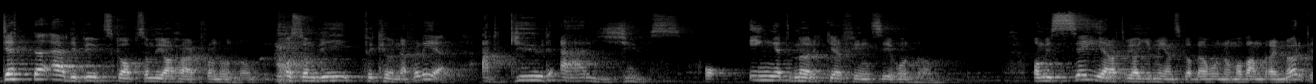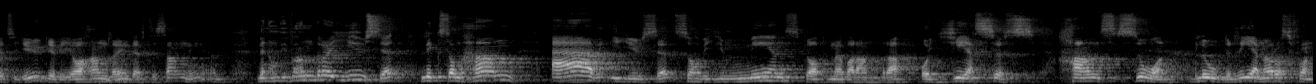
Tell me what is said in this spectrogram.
Detta är det budskap som vi har hört från honom och som vi förkunnar för er. Att Gud är ljus och inget mörker finns i honom. Om vi säger att vi har gemenskap med honom och vandrar i mörkret så ljuger vi och handlar inte efter sanningen. Men om vi vandrar i ljuset, liksom han är i ljuset, så har vi gemenskap med varandra och Jesus, hans son, blod renar oss från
